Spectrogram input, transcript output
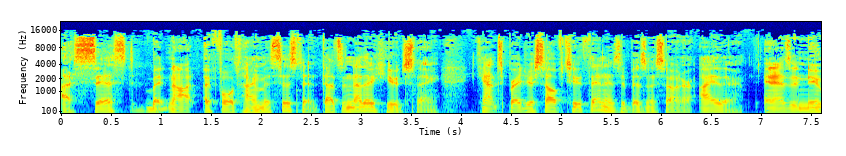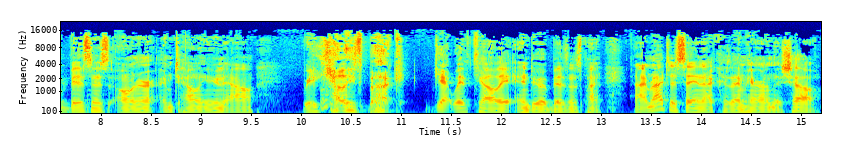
assist, but not a full time assistant. That's another huge thing. You can't spread yourself too thin as a business owner either. And as a new business owner, I'm telling you now, read Kelly's book, get with Kelly, and do a business plan. And I'm not just saying that because I'm here on the show.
